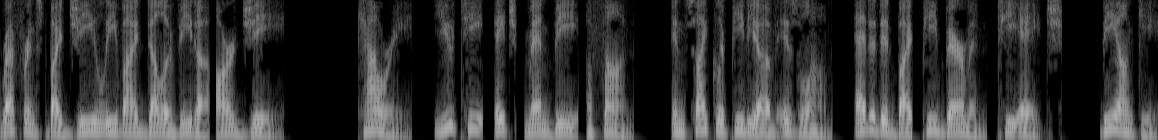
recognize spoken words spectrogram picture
referenced by G. Levi della Vida R.G. Khoury. Ut. H. Manbih, Afan. Encyclopedia of Islam. Edited by, P. Bearman, T. H. Bianquis,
